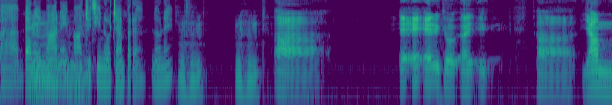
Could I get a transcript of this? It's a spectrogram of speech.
uh, bene mane matutino tempora, nonne? uh, e- e- ergo iam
